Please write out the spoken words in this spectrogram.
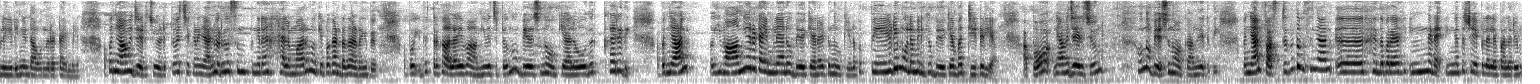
ബ്ലീഡിങ് ഉണ്ടാവുന്ന ഒരു ടൈമിൽ അപ്പോൾ ഞാൻ വിചാരിച്ചു എടുത്തു വെച്ചേക്കണേ. ഞാൻ ഒരു ദിവസം ഇങ്ങനെ ഹെലമാര നോക്കിയപ്പോൾ കണ്ടതാണ് ഇത് അപ്പോൾ ഇത് എത്ര കാലമായി വാങ്ങി വെച്ചിട്ടൊന്ന് ഉപയോഗിച്ച് നോക്കിയാലോ എന്ന് കരുതി. അപ്പം ഞാൻ ഈ വാങ്ങിയ ഒരു ടൈമിൽ ഞാൻ ഉപയോഗിക്കാനായിട്ട് നോക്കിയിട്ടുണ്ട്. അപ്പോൾ പേടി മൂലം എനിക്ക് ഉപയോഗിക്കാൻ പറ്റിയിട്ടില്ല. അപ്പോൾ ഞാൻ വിചാരിച്ചു ഒന്ന് ഉപയോഗിച്ച് നോക്കാമെന്ന് കരുതി. അപ്പം ഞാൻ ഫസ്റ്റത്തെ ദിവസം ഞാൻ എന്താ പറയുക ഇങ്ങനെ ഇങ്ങനത്തെ ഷേപ്പിലല്ലേ പലരും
